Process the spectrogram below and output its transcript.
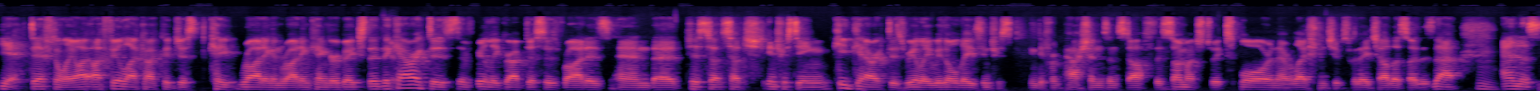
yeah, definitely. I, I, feel like I could just keep writing and writing Kangaroo Beach. The, the yeah. characters have really grabbed us as writers, and they're just such, such, interesting kid characters, really, with all these interesting different passions and stuff. There's so much to explore in their relationships with each other. So there's that. Mm. And there's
